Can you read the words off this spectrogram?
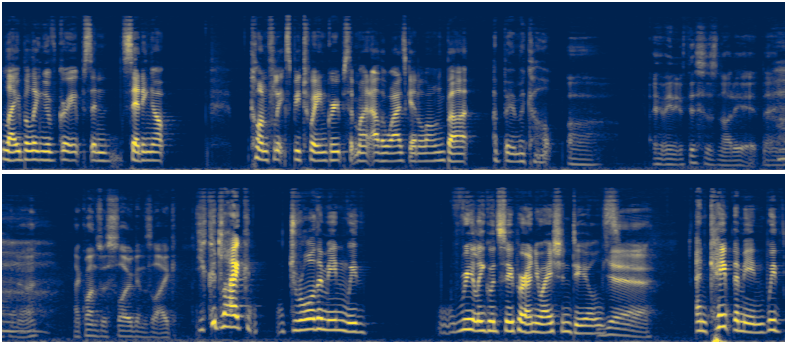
labeling of groups and setting up conflicts between groups that might otherwise get along, but a boomer cult. Oh, I mean, if this is not it, then you know, like ones with slogans like You could like draw them in with really good superannuation deals yeah, and keep them in with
